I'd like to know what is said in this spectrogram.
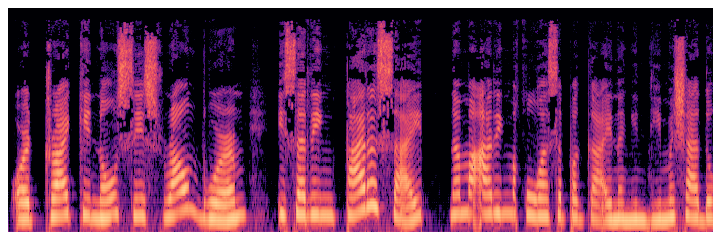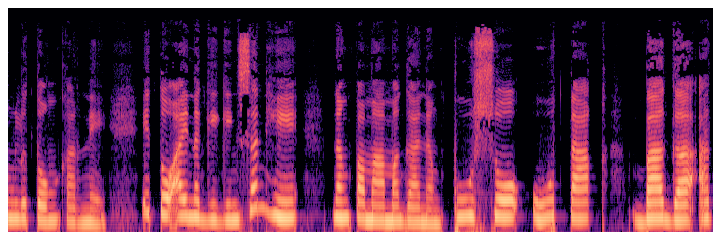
or trichinosis roundworm, isa ring parasite na maaring makuha sa pagkain ng hindi masyadong lutong karne. Ito ay nagiging sanhi ng pamamaga ng puso, utak, baga at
